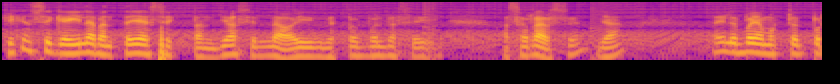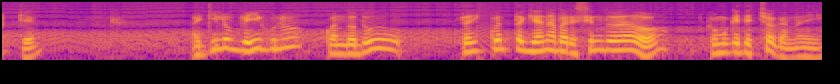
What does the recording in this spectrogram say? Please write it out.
Fíjense que ahí la pantalla se expandió hacia el lado y después vuelve a, cerrarse. ¿ya? Ahí les voy a mostrar por qué. Aquí los vehículos, cuando tú te das cuenta que van apareciendo de a dos, como que te chocan ahí,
